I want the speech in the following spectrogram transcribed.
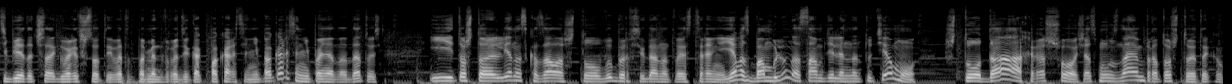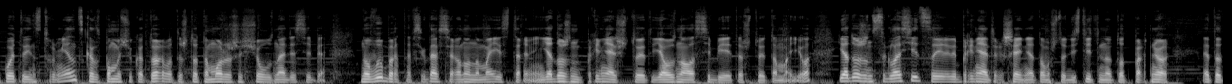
тебе этот человек говорит что-то, и в этот момент вроде как по карте, не по карте, непонятно, да, то есть... И то, что Лена сказала, что выбор всегда на твоей стороне. Я вас бомблю, на самом деле, на ту тему, что да, хорошо, сейчас мы узнаем про то, что это какой-то инструмент, с помощью которого ты что-то можешь еще узнать о себе. Но выбор-то всегда все равно на моей стороне. Я должен принять, что это я узнал о себе, это что это мое. Я должен согласиться или принять решение о том, что действительно тот партнер это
